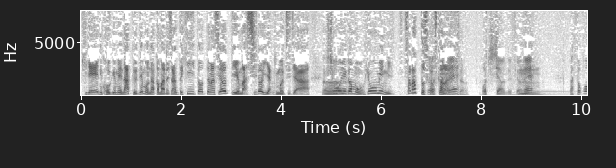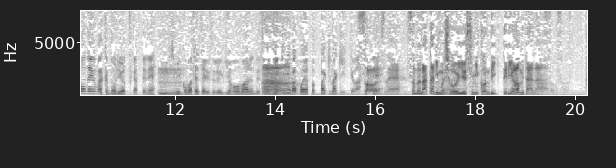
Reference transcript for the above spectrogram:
綺麗に焦げ目なく、でも中までちゃんと火通ってますよっていう真っ白い焼き餅じゃ、うん醤油がもう表面にさらっとしかつかないんですよ。落ちちゃうんですよね。うんまあ、そこをね、うまく海苔を使ってね、うん染み込ませたりする技法もあるんですが、うんできればこうやっぱバキバキって割って、そうですね。その中にも醤油染み込んでいってるよ、みたいな。あ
